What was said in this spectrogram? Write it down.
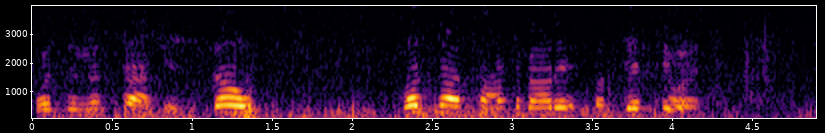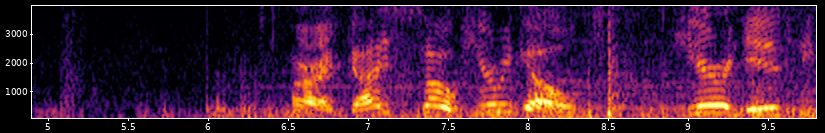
what's in this package. So, let's not talk about it, let's get to it. Alright guys, so here we go. Here is the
